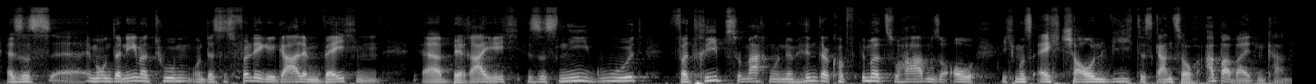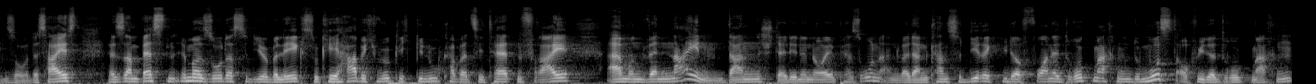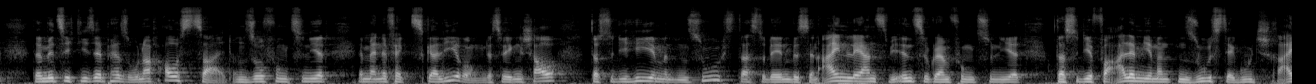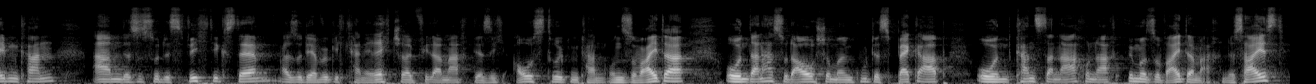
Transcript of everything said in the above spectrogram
Es ist äh, im Unternehmertum und das ist völlig egal in welchem äh, Bereich, ist es nie gut, Vertrieb zu machen und im Hinterkopf immer zu haben, so, oh, ich muss echt schauen, wie ich das Ganze auch abarbeiten kann. So, das heißt, es ist am besten immer so, dass du dir überlegst, okay, habe ich wirklich genug Kapazitäten frei? Ähm, und wenn nein, dann stell dir eine neue Person an, weil dann kannst du direkt wieder vorne Druck machen und du musst auch wieder Druck machen, damit sich diese Person auch auszahlt. Und so funktioniert im Endeffekt Skalierung. Deswegen schau, dass du dir hier jemanden suchst, dass du den ein bisschen einlernst, wie Instagram funktioniert, dass du dir vor allem jemanden suchst, der gut schreiben kann. Ähm, das ist so das Wichtigste, also der wirklich keine Rechtschreibfehler macht, der sich ausdrücken kann und so weiter. Und dann hast du da auch schon mal ein gutes Backup und kannst dann nach und nach immer so weitermachen. Das heißt,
